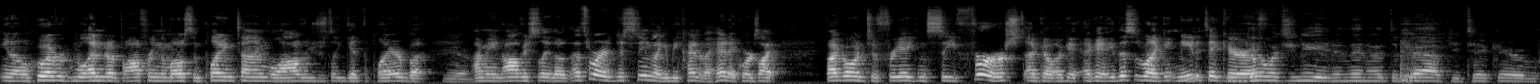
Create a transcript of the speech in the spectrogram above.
You know, whoever will end up offering the most in playing time will obviously get the player, but Yeah. I mean, obviously, though, that's where it just seems like it'd be kind of a headache. Where it's like, if I go into free agency first, I go, okay, okay, this is what I need to take care of. you Get of. what you need, and then at the draft, you take care of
